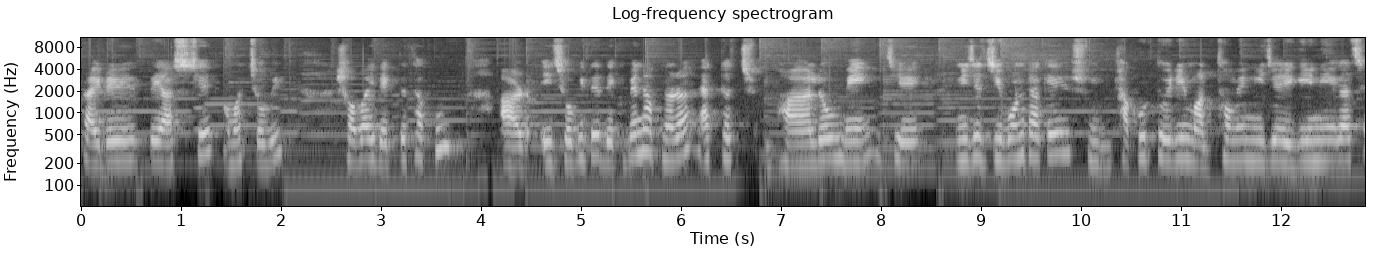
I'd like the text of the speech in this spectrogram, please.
ফ্রাইডেতে আসছে আমার ছবি। সবাই দেখতে থাকুন। আর এই ছবিতে দেখবেন আপনারা একটা ভালো মেয়ে যে নিজের জীবনটাকে ঠাকুর তৈরির মাধ্যমে নিজে এগিয়ে নিয়ে গেছে।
